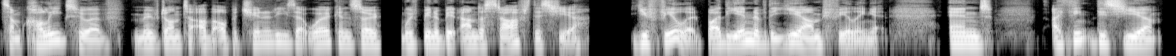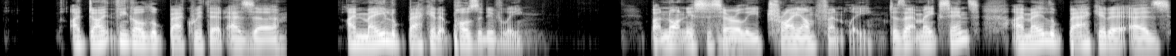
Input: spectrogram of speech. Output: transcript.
some colleagues who have moved on to other opportunities at work. And so we've been a bit understaffed this year. You feel it. By the end of the year, I'm feeling it. And I think this year, I don't think I'll look back with it as a, I may look back at it positively but not mm. necessarily triumphantly. Does that make sense? I may look back at it as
